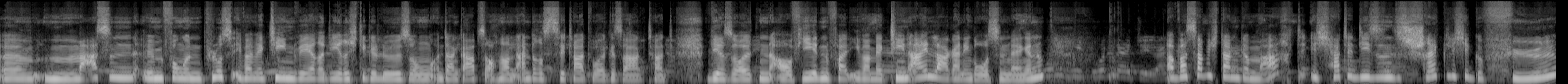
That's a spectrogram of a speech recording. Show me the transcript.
äh, Massenimpfungen plus Eva McTeen wäre die richtige Lösung. Und dann gab es auch noch ein anderes Zitat, wo er gesagt hat, wir sollten auf jeden Fall Eva McTeen einlagern in großen Mengen. Aber was habe ich dann gemacht? Ich hatte dieses schreckliche Gefühl,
